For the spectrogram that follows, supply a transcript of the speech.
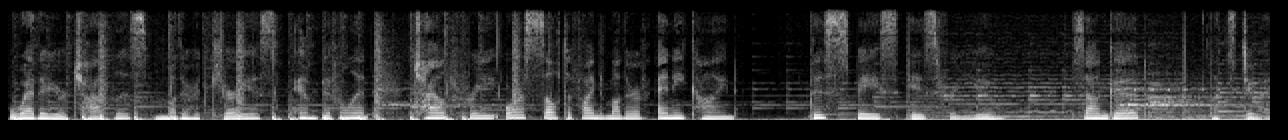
whether you're childless, motherhood curious, ambivalent, child free, or a self defined mother of any kind, this space is for you. Sound good? Let's do it.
